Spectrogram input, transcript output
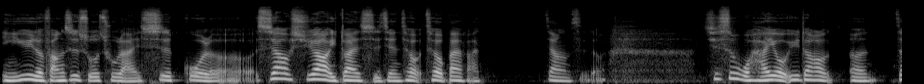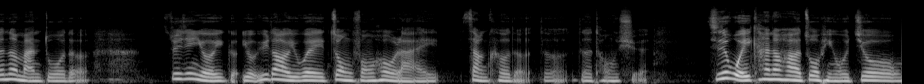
隐喻的方式说出来，是过了是要需要一段时间才有才有办法。这样子的，其实我还有遇到，嗯、真的蛮多的。最近有一个有遇到一位中风后来上课的的的同学，其实我一看到他的作品，我就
